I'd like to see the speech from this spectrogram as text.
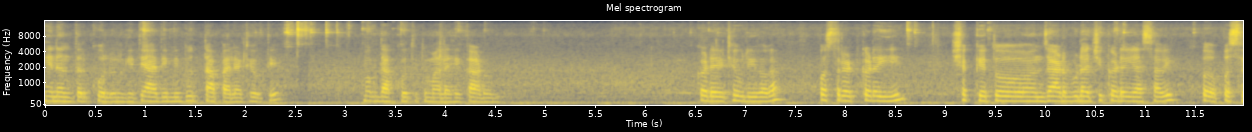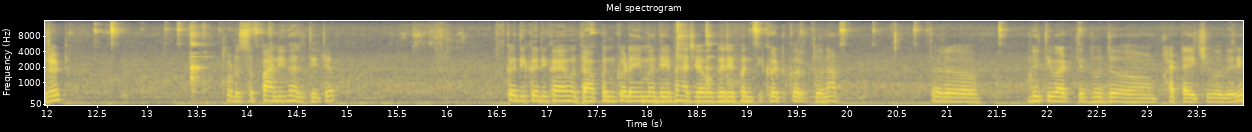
हे नंतर खोलून घेते. आधी मी दूध तापायला ठेवते. मग दाखवते तुम्हाला हे काढून. कढई ठेवली बघा. पसरट कढई. आहे. शक्यतो जाडबुडाची कढई असावी. प पसरट. थोडंसं पाणी घालते त्यात. कधी कधी काय होतं आपण कढईमध्ये भाज्या वगैरे पण तिखट करतो ना. तर भीती वाटते दूध फाटायची वगैरे.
